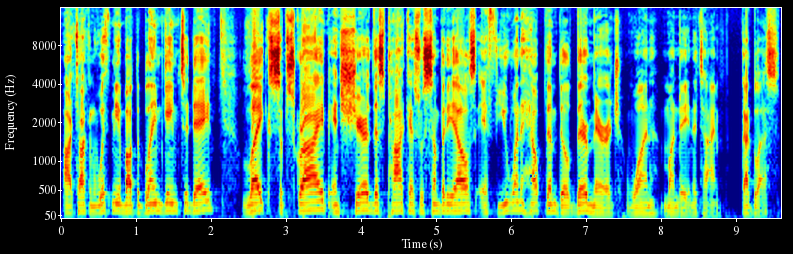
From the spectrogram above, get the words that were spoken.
uh, talking with me about the blame game today. Like, subscribe, and share this podcast with somebody else if you want to help them build their marriage one Monday at a time. God bless.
